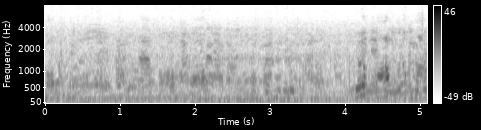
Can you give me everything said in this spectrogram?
ขอไปตาขอขอยกของยกของ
